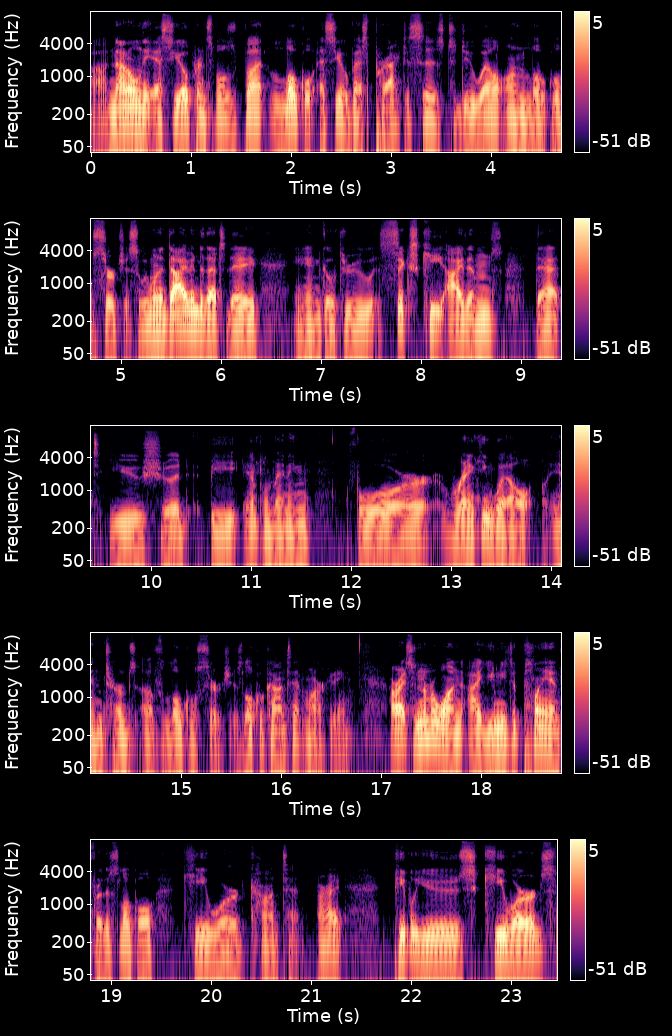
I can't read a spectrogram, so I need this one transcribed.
uh, not only SEO principles, but local SEO best practices to do well on local searches. So we want to dive into that today and go through six key items that you should be implementing for ranking well in terms of local searches, local content marketing. All right, so number one, uh, you need to plan for this local keyword content. All right, people use keywords,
